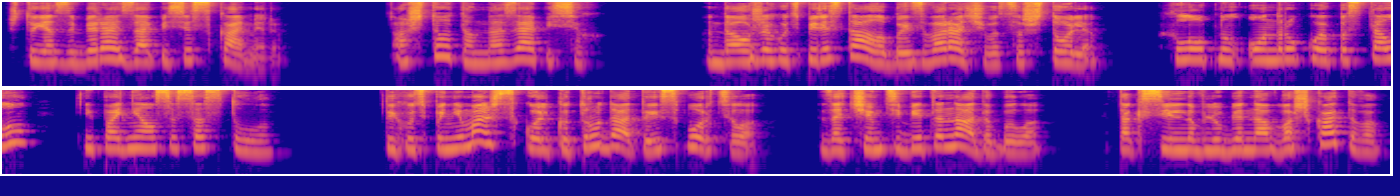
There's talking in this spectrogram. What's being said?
что я забираю записи с камеры». «А что там на записях?» «Да уже хоть перестала бы изворачиваться, что ли?» Хлопнул он рукой по столу и поднялся со стула. «Ты хоть понимаешь, сколько труда ты испортила? Зачем тебе это надо было? Так сильно влюблена в Вашкатова?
